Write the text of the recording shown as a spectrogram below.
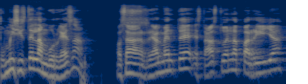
tú me hiciste la hamburguesa. O sea, realmente estabas tú en la parrilla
